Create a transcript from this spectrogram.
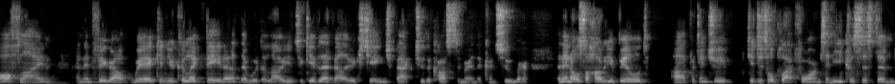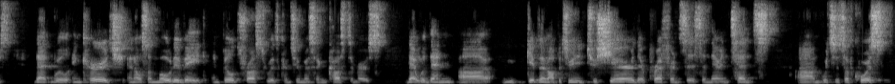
offline and then figure out where can you collect data that would allow you to give that value exchange back to the customer and the consumer and then also how do you build uh, potentially digital platforms and ecosystems that will encourage and also motivate and build trust with consumers and customers that would then uh, give them opportunity to share their preferences and their intents, um, which is of course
